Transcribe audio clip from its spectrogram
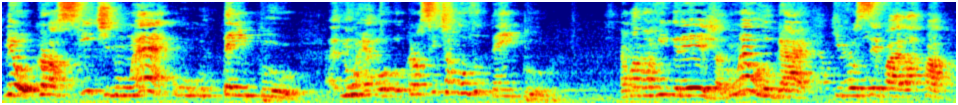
Meu, o crossfit não é o, o templo, não é, o, o crossfit é um novo templo. É uma nova igreja, não é um lugar que você vai lá com a,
